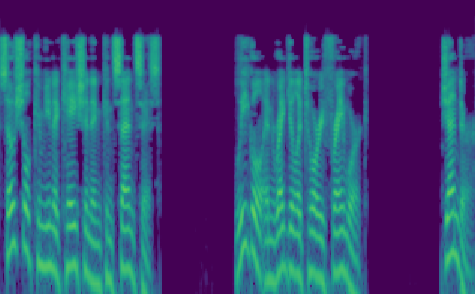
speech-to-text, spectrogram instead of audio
Social communication and consensus Legal and regulatory framework Gender.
